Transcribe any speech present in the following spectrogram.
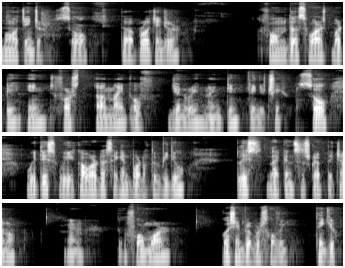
no changer so the pro-changer formed the Swaraj Party in first uh, 9th of January 1923. So with this we cover the second part of the video. Please like and subscribe the channel and for more question paper solving. Thank you.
